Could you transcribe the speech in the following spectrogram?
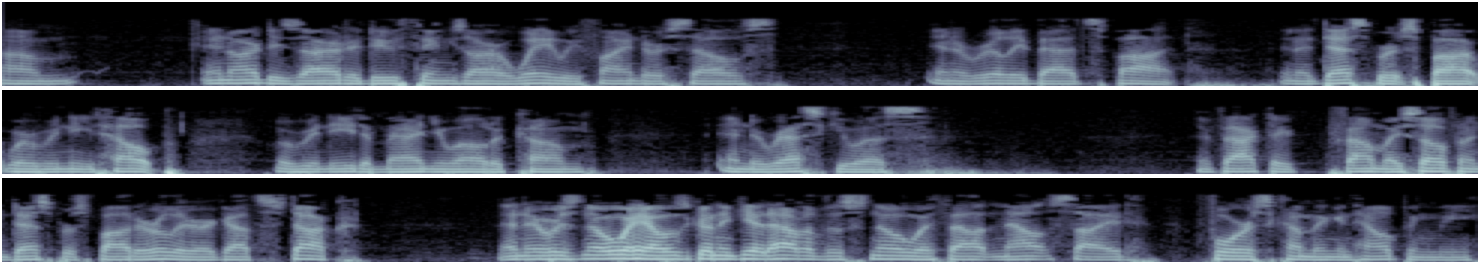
um, in our desire to do things our way, we find ourselves in a really bad spot, in a desperate spot where we need help, where we need Emmanuel to come and to rescue us. In fact, I found myself in a desperate spot earlier. I got stuck, and there was no way I was going to get out of the snow without an outside force coming and helping me.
